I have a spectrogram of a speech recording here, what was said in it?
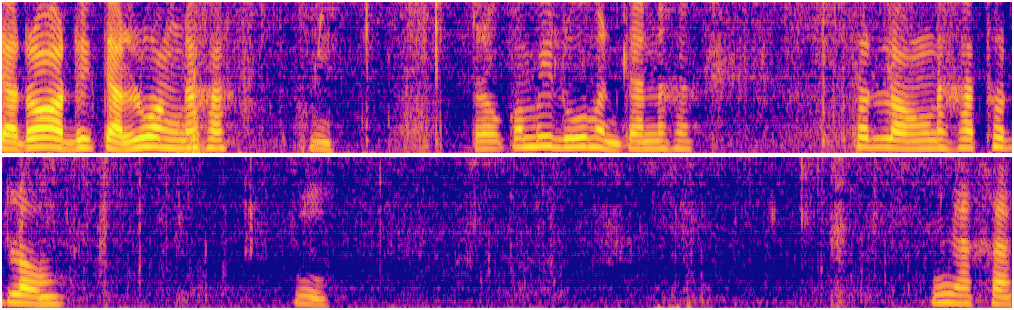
จะรอดหรือจะล่วงนะคะนี่เราก็ไม่รู้เหมือนกันนะคะ ทดลองนะคะ ทดลอง นี่ นี่นะคะ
